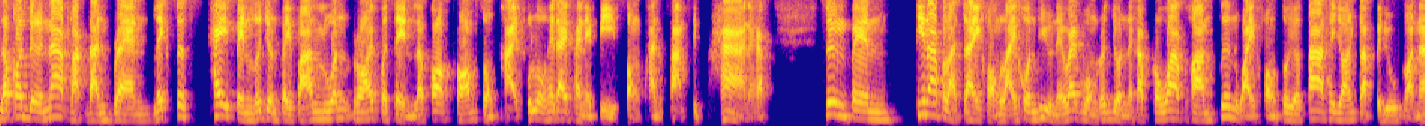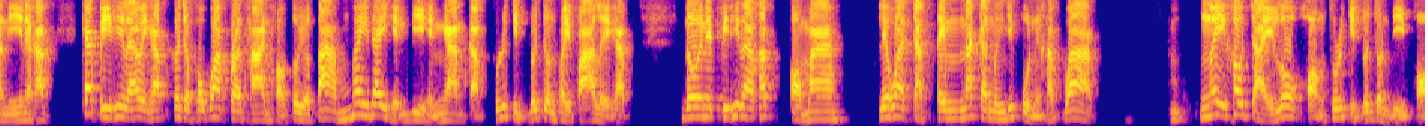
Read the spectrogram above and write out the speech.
แล้วก็เดินหน้าผลักดันแบรนด์ Lexus ให้เป็นรถยนต์ไฟฟ้าล้วน 100%แล้วก็พร้อมส่งขายทั่วโลกให้ได้ภายในปี 2035 นะครับ ซึ่งเป็นที่น่าประหลาดใจของหลายคนที่อยู่ในแวดวงรถยนต์นะครับ เพราะว่าความเคลื่อนไหวของโตโยต้าถ้าย้อนกลับไปดูก่อนหน้านี้นะครับ แค่ปีที่แล้วเองครับ ก็จะพบว่าประธานของโตโยต้าไม่ได้เห็นดีเห็นงามกับธุรกิจรถยนต์ไฟฟ้าเลยครับ โดยในปีที่แล้วครับออกมาเรียกว่าจัดเต็มนักการเมืองญี่ปุ่นนะครับว่าไม่เข้าใจโลกของธุรกิจรถยนต์ดีพอ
